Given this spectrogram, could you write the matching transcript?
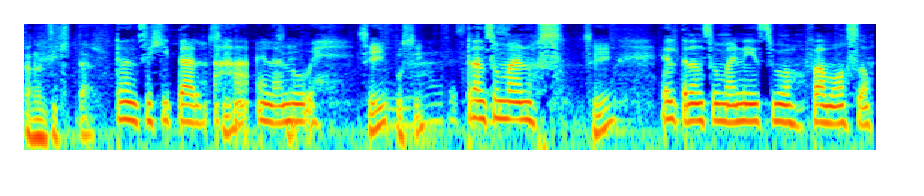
Transdigital. transdigital, Sí, ajá, en la sí. nube. Sí, pues sí. Transhumanos, Sí. el transhumanismo famoso.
